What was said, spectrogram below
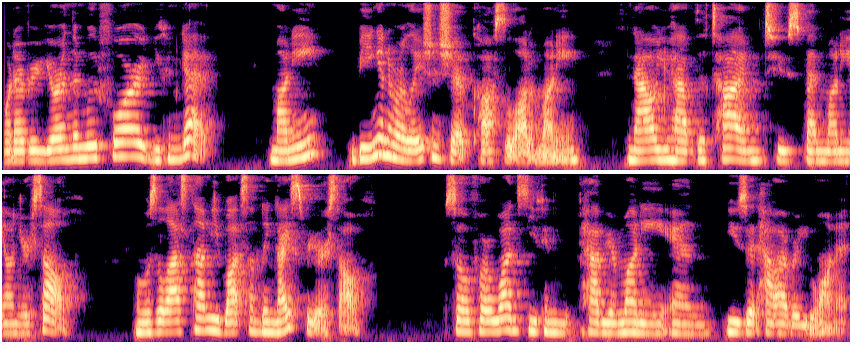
Whatever you're in the mood for, you can get. Money? Being in a relationship costs a lot of money. Now you have the time to spend money on yourself. When was the last time you bought something nice for yourself? So for once, you can have your money and use it however you want it.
